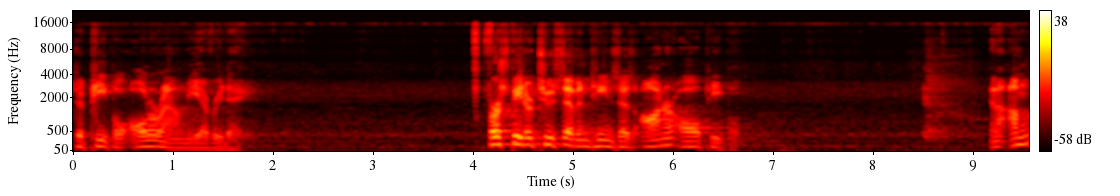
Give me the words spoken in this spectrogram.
to people all around me every day. 1 Peter 2:17 says honor all people. And I'm,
